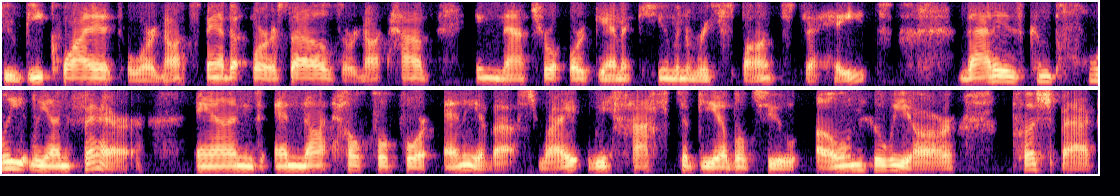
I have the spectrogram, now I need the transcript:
to be quiet or not stand up for ourselves or not have a natural organic human response to hate, that is completely unfair and and not helpful for any of us, right? We have to be able to own who we are, push back,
